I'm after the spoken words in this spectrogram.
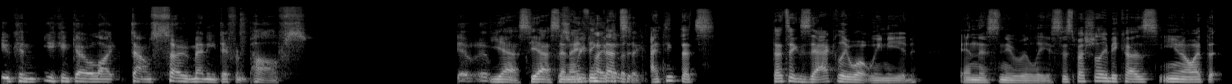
you can you can go like down so many different paths It- it- Yes, yes, and I think that's. I think that's that's exactly what we need in this new release, especially because you know at the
